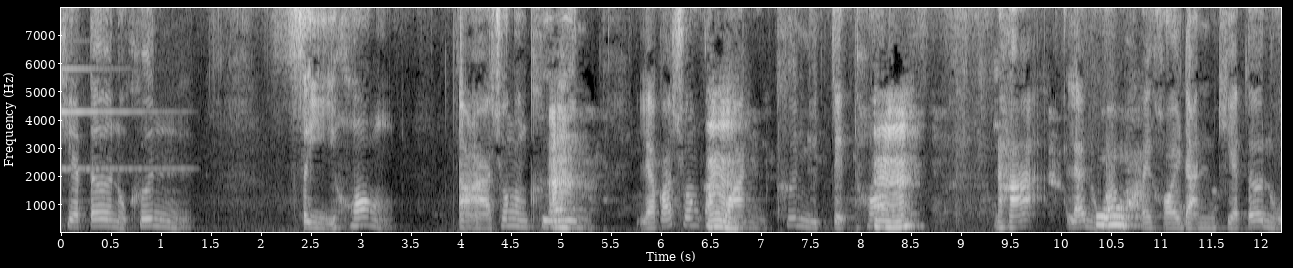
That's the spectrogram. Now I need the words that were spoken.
เคียเตอร์หนูขึ้นสี่ห้อง อ่า ช่วงกลางคืน แล้วก็ช่วงกลางวันขึ้นอยู่เจ็ดห้ออืงมนะคะ แล้วหนูก็อู้ไปคอยดันเคียเตอร์หนู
